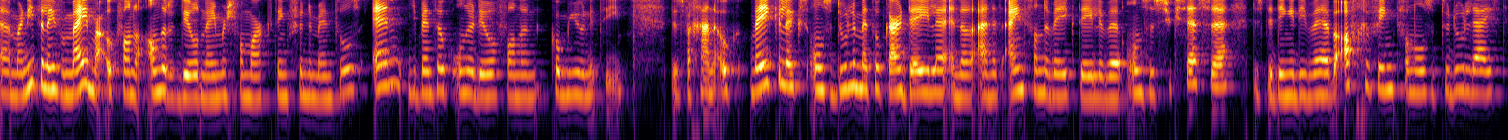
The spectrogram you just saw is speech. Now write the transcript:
Uh, maar niet alleen van mij, maar ook van de andere deelnemers van Marketing Fundamentals. En je bent ook onderdeel van een community. Dus we gaan ook wekelijks onze doelen met elkaar delen. En dan aan het eind van de week delen we onze successen. Dus de dingen die we hebben afgevinkt van onze to-do-lijst.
